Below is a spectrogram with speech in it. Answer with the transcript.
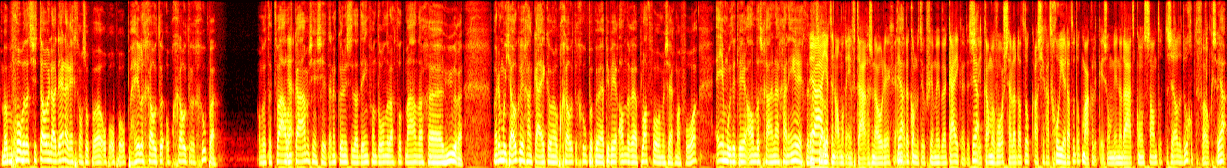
maar bijvoorbeeld dat je Toon in de Ardennen richten we ons op, eh, op, op, op hele grote, op grotere groepen. Omdat er twaalf Ja. kamers in zitten. En dan kunnen ze dat ding van donderdag tot maandag eh, huren. Maar dan moet je ook weer gaan kijken. Op grote groepen heb je weer andere platformen zeg maar voor. En je moet het weer anders gaan, eh, gaan inrichten. Dat Ja, je hebt een andere inventaris nodig. En Ja. daar komt natuurlijk veel meer bij kijken. Dus Ja. ik kan me voorstellen dat ook als je gaat groeien, dat het ook makkelijk is om inderdaad constant op dezelfde doelgroep te focussen. ja,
